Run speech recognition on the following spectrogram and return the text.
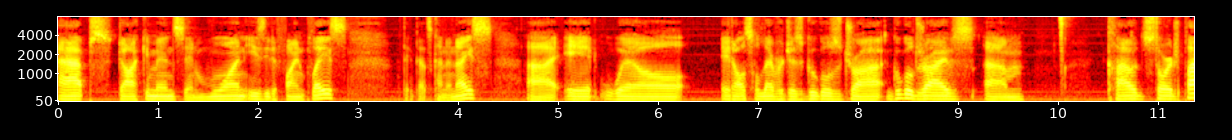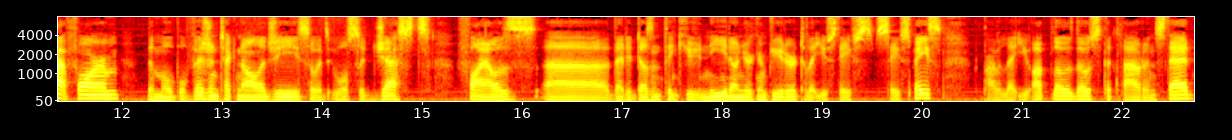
apps, documents in one easy to find place. I think that's kind of nice. Uh, it will. It also leverages Google's Dri- Google Drive's um, cloud storage platform, the mobile vision technology, so it will suggest files uh, that it doesn't think you need on your computer to let you save, save space. Probably let you upload those to the cloud instead.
